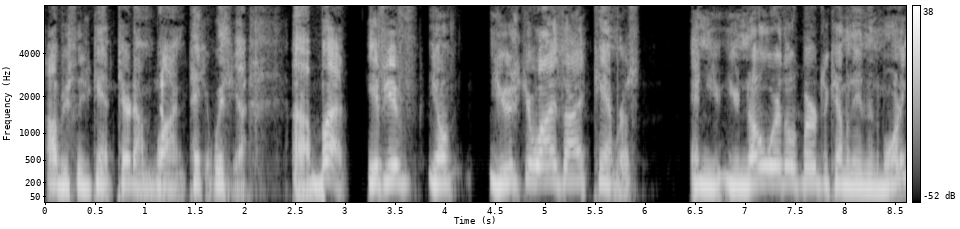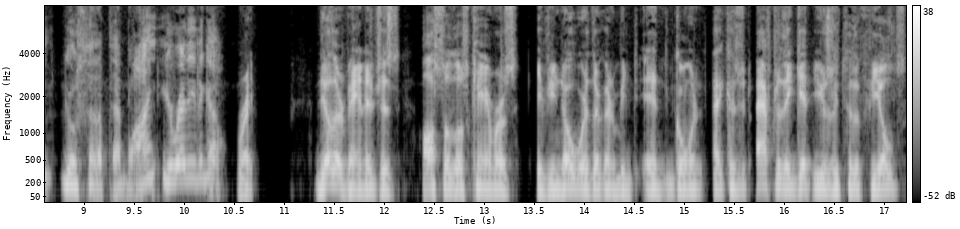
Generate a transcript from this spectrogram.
obviously you can't tear down the blind, take it with you. Uh, but if you've you know used your wise eye cameras. And you, you know where those birds are coming in in the morning. You go set up that blind. You're ready to go. Right. The other advantage is also those cameras. If you know where they're going to be in going, because after they get usually to the fields,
